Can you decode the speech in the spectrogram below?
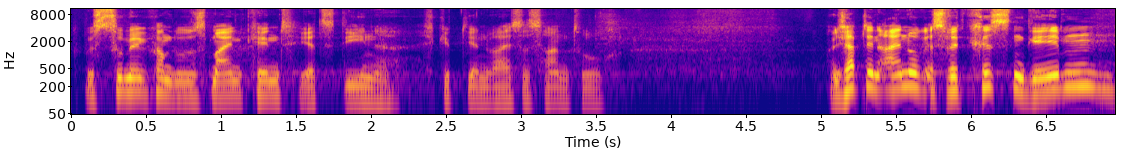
du bist zu mir gekommen, du bist mein Kind, jetzt diene. Ich gebe dir ein weißes Handtuch. Und ich habe den Eindruck, es wird Christen geben,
